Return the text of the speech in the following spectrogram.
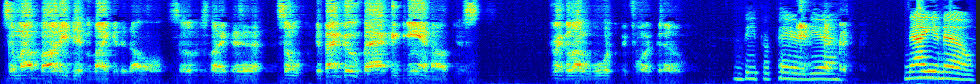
So my body didn't like it at all. So it was like, uh, so if I go back again, I'll just drink a lot of water before I go. Be prepared, yeah. Now you know.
